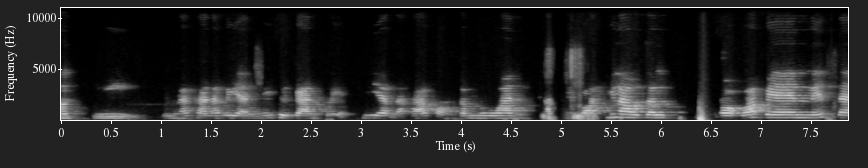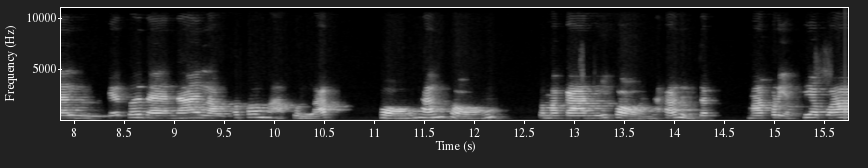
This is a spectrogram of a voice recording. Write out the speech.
Okay. ดูนะคะนักเรียนนี่คือการเปรียบเทียบนะคะของจำนวน ก่อนที่เราจะบอกว่าเป็น less than หรือ greater than ได้เราก็ต้องหาผลลัพธ์ของทั้งสองสมการนี้ก่อนนะคะ ถึงจะมาเปรียบเทียบว่า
